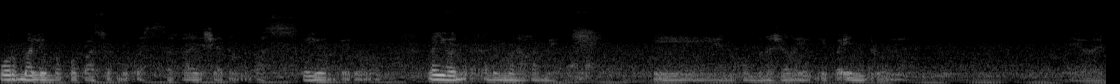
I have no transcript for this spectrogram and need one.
formally magpapasok. Bukas sakay siya ng bus ngayon pero ngayon ano muna kami? Eh ano ko muna siya ngayon? Ipa-enroll ayun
